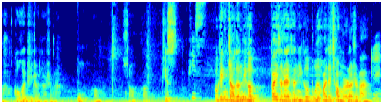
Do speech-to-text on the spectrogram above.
啊，国会批准了是吧？嗯哦，行了啊，peace。我给你找到那个掰下来，它那个不会坏的窍门了是吧？对，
